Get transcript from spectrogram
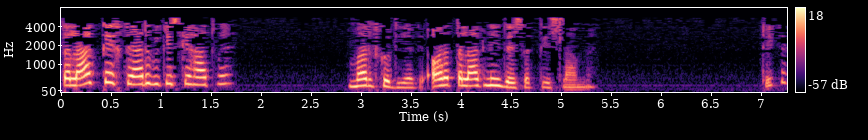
طلاق کا اختیار بھی کس کے ہاتھ میں مرد کو دیا گیا۔ عورت طلاق نہیں دے سکتی اسلام میں۔ ٹھیک ہے؟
